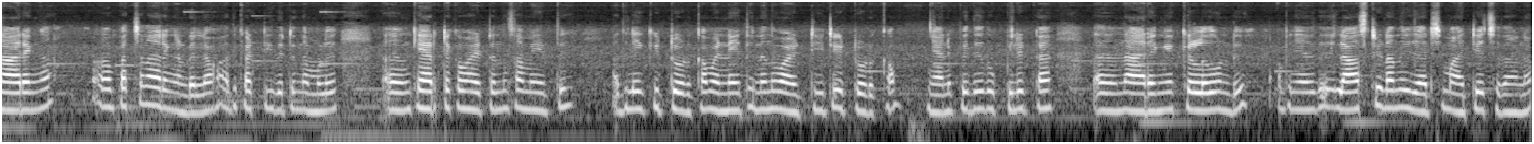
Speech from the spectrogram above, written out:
നാരങ്ങ പച്ച നാരങ്ങ ഉണ്ടല്ലോ അത് കട്ട് ചെയ്തിട്ട് നമ്മൾ ക്യാരറ്റൊക്കെ വഴറ്റുന്ന സമയത്ത് അതിലേക്ക് ഇട്ട് കൊടുക്കാം. എണ്ണയിൽ തന്നെ ഒന്ന് വഴറ്റിയിട്ട് ഇട്ട് കൊടുക്കാം. ഞാനിപ്പോൾ ഇത് ഉപ്പിലിട്ട നാരങ്ങയൊക്കെ ഉള്ളതുകൊണ്ട് അപ്പോൾ ഞാനിത് ലാസ്റ്റ് ഇടാമെന്ന് വിചാരിച്ച് മാറ്റി വെച്ചതാണ്.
